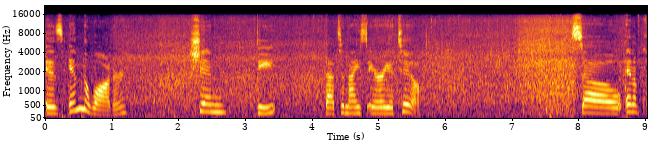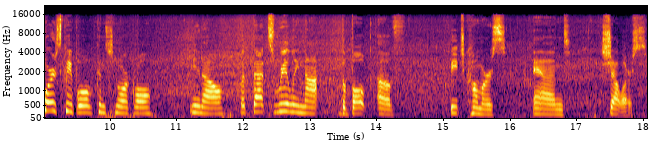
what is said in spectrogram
is in the water, shin deep. That's a nice area too. So, and of course people can snorkel you know, but that's really not the bulk of beachcombers and shellers.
